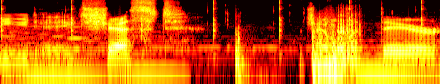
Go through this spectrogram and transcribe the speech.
need a chest, which I will put there.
